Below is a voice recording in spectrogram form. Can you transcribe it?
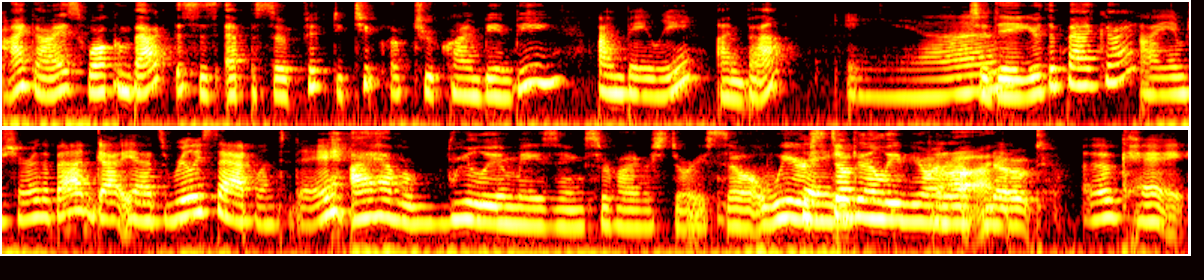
Hi guys, welcome back. This is episode 52 of True Crime B&B. I'm Bailey, I'm Beth. And Today you're the bad guy. I am sure the bad guy. Yeah, it's a really sad one today. I have a really amazing survivor story, so we're Thank still going to leave you on God. a note. Okay,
